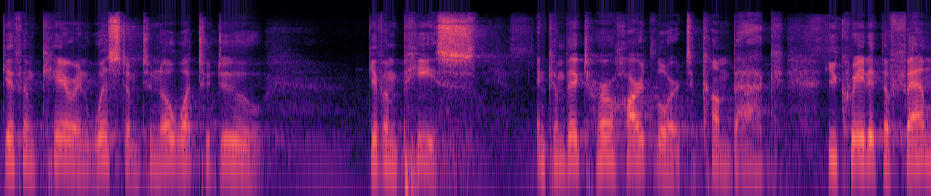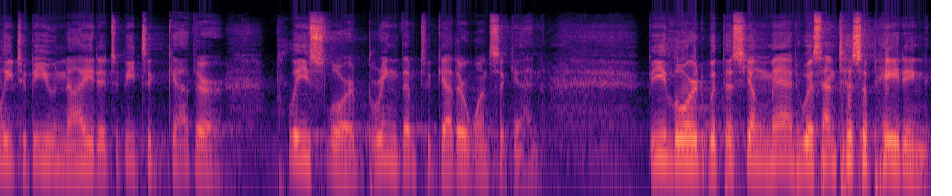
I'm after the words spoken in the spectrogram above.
Give him care and wisdom to know what to do. Give him peace and convict her heart, Lord, to come back. You created the family to be united, to be together. Please, Lord, bring them together once again. Be, Lord, with this young man who is anticipating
